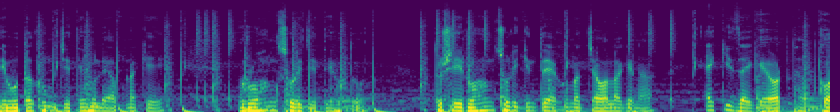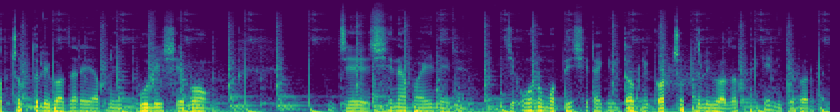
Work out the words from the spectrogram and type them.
দেবতাঘুম যেতে হলে আপনাকে রোহাংছড়ি যেতে হতো। তো সেই রোহাংছড়ি কিন্তু এখন আর যাওয়া লাগে না। একই জায়গায় অর্থাৎ কচ্ছপতলি বাজারে আপনি পুলিশ এবং যে সেনাবাহিনীর যে অনুমতি, সেটা কিন্তু আপনি কচ্ছপতলি বাজার থেকে নিতে পারবেন।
